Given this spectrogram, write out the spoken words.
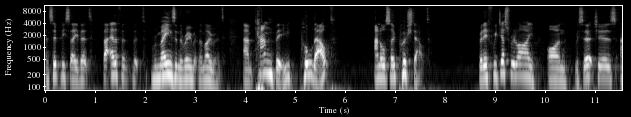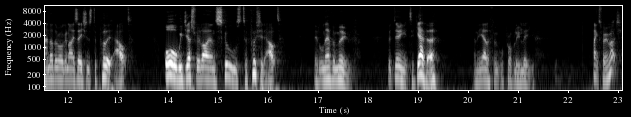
and simply say that that elephant that remains in the room at the moment um, can be pulled out and also pushed out. But if we just rely on researchers and other organisations to pull it out, or we just rely on schools to push it out, it'll never move. But doing it together, and the elephant will probably leave. Thanks very much.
